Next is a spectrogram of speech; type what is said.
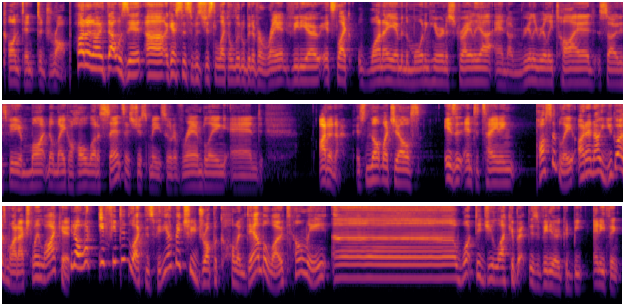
content to drop. I don't know, that was it. Uh, I guess this was just like a little bit of a rant video. It's like 1 a.m. in the morning here in Australia and I'm really, really tired, so this video might not make a whole lot of sense. It's just me sort of rambling and I don't know. It's not much else. Is it entertaining? Possibly. I don't know. You guys might actually like it. You know what? If you did like this video, make sure you drop a comment down below. Tell me, uh, what did you like about this video? Could be anything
